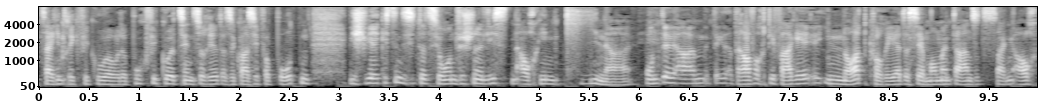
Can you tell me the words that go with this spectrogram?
Zeichentrickfigur oder Buchfigur zensuriert, also quasi verboten. Wie schwierig ist denn die Situation für Journalisten auch in China? Und äh, ähm, darauf auch die Frage in Nordkorea, das ja momentan sozusagen auch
